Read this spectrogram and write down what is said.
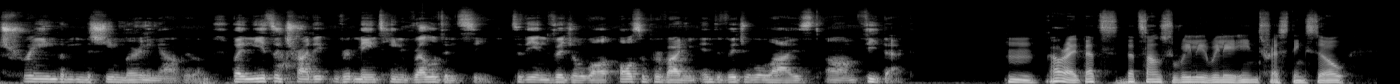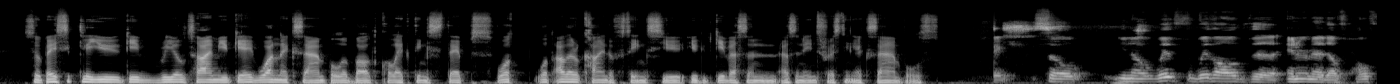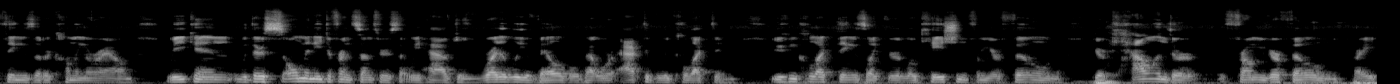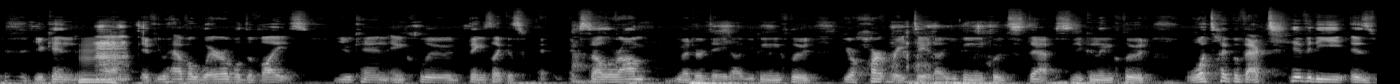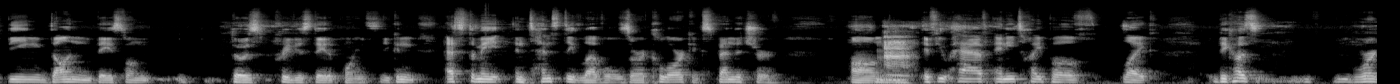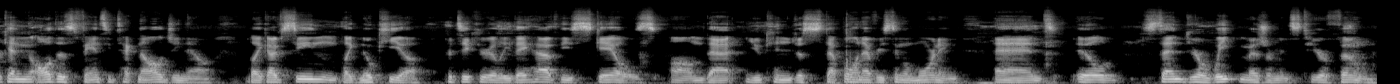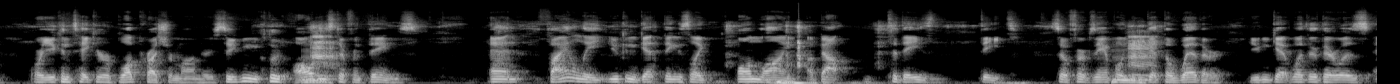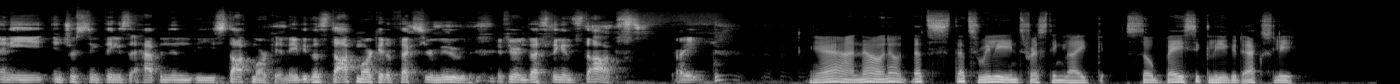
train the machine learning algorithm, but it needs to try to re- maintain relevancy to the individual while also providing individualized um, feedback. Hmm. All right, that's that sounds really really interesting. So, so basically, you give real time. You gave one example about collecting steps. What what other kind of things you you could give us an as an interesting examples? So you know, with with all the Internet of Health things that are coming around, we can there's so many different sensors that we have just readily available that we're actively collecting. You can collect things like your location from your phone, your calendar from your phone, right? You can, mm. um, if you have a wearable device, you can include things like accelerometer data. You can include your heart rate data. You can include steps. You can include what type of activity is being done based on those previous data points. You can estimate intensity levels or a caloric expenditure. Um, mm. If you have any type of like, because we're getting all this fancy technology now. Like I've seen like Nokia particularly, they have these scales um, that you can just step on every single morning and it'll send your weight measurements to your phone, or you can take your blood pressure monitor. So you can include all these different things. And finally, you can get things like online about today's date. So for example, you can get the weather. You can get whether there was any interesting things that happened in the stock market. Maybe the stock market affects your mood if you're investing in stocks, right? Yeah, no, no, that's that's really interesting. Like, so basically, you could actually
